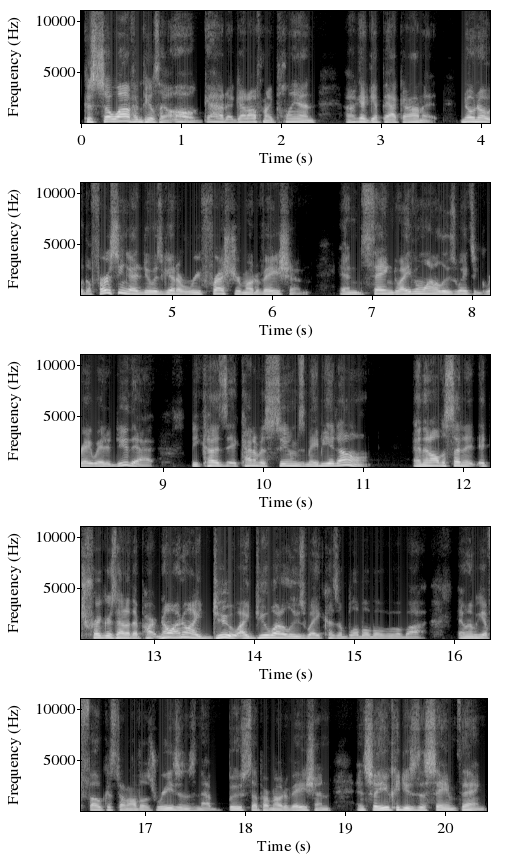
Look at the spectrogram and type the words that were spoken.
because so often people say oh god i got off my plan i gotta get back on it no no the first thing you gotta do is you gotta refresh your motivation and saying do i even want to lose weight is a great way to do that because it kind of assumes maybe you don't and then all of a sudden it, it triggers that other part. No, I know I do. I do want to lose weight because of blah, blah, blah, blah, blah. And when we get focused on all those reasons and that boosts up our motivation. And so you could use the same thing.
